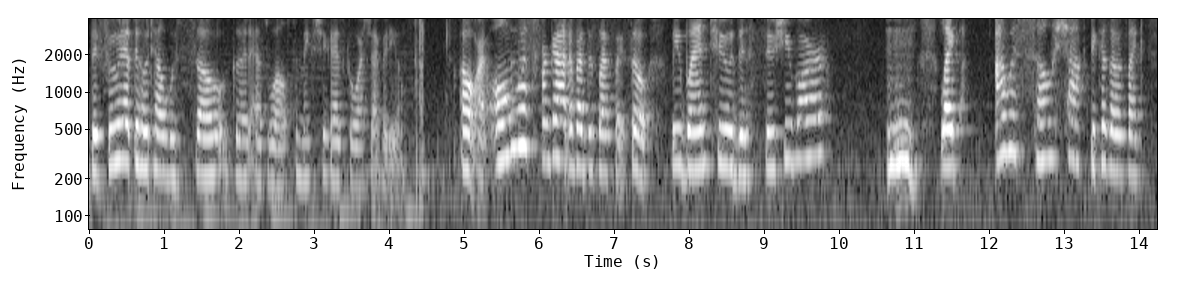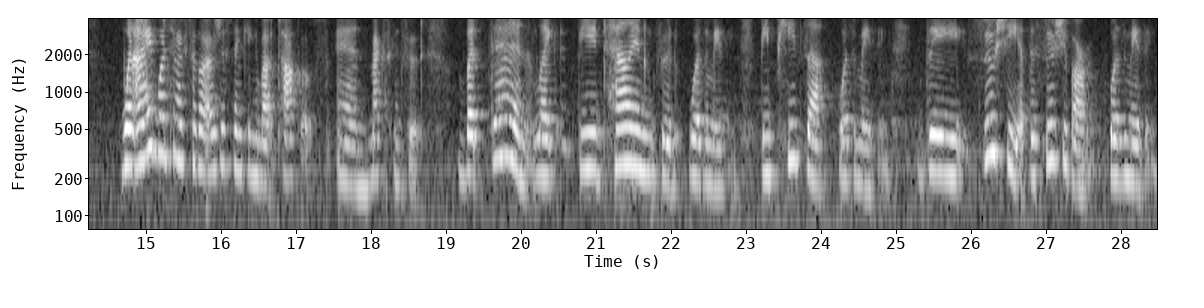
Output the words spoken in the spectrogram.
the food at the hotel was so good as well. So make sure you guys go watch that video. Oh, I almost forgot about this last place. So we went to the sushi bar Mm. Like, I was so shocked because I was like, when I went to Mexico, I was just thinking about tacos and Mexican food. But then, like, the Italian food was amazing. The pizza was amazing. The sushi at the sushi bar was amazing.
